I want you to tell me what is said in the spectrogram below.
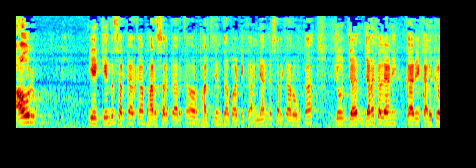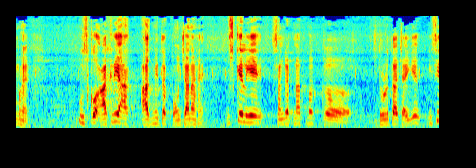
और ये केंद्र सरकार का, भारत सरकार का और भारतीय जनता पार्टी का अन्य अन्य सरकारों का जो जन जन कल्याणकारी कार्यक्रम है, उसको आखिरी आदमी तक पहुंचाना है। उसके लिए संगठनात्मक दृढ़ता चाहिए। इसी,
